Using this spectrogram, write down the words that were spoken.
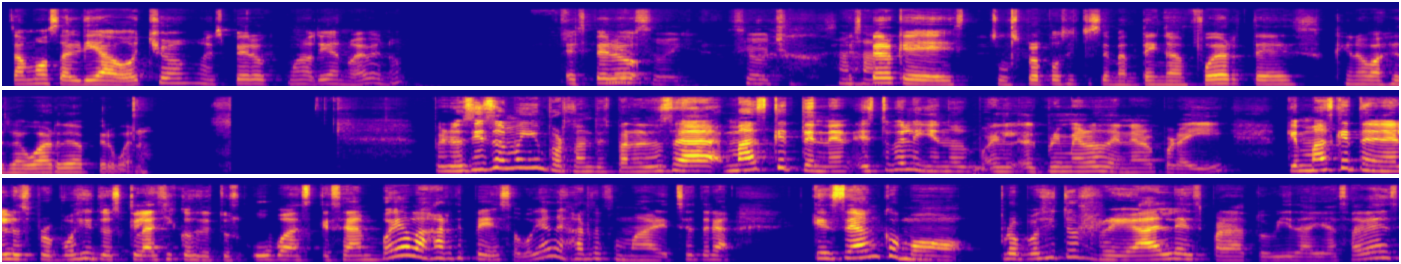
Estamos al día 8, espero, bueno, día 9, ¿no? Espero, soy, sí, 8. espero que tus propósitos se mantengan fuertes, que no bajes la guardia, pero bueno. Pero sí son muy importantes para nosotros. O sea, más que tener, estuve leyendo el, el, primero de enero por ahí, que más que tener los propósitos clásicos de tus uvas, que sean voy a bajar de peso, voy a dejar de fumar, etcétera, que sean como propósitos reales para tu vida, ya sabes,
